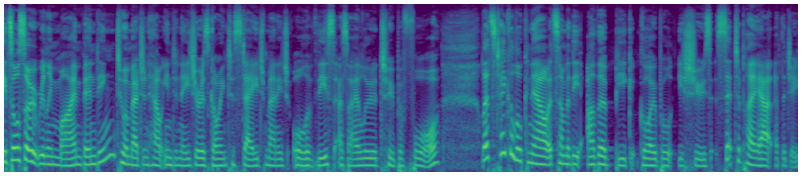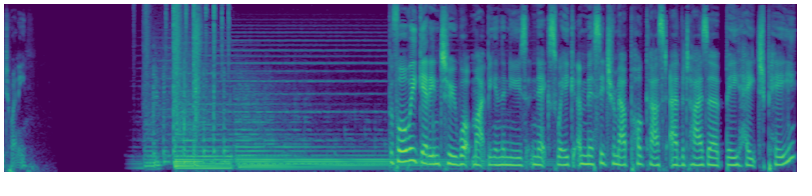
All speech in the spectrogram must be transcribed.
It's also really mind bending to imagine how Indonesia is going to stage manage all of this, as I alluded to before. Let's take a look now at some of the other big global issues set to play out at the G20. Before we get into what might be in the news next week, a message from our podcast advertiser, BHP.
